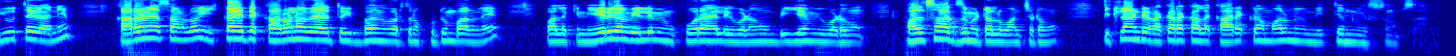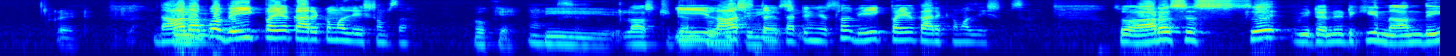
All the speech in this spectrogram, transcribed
యూతే కానీ కరోనా సమయంలో ఇక్కడైతే కరోనా వ్యాధితో ఇబ్బంది పడుతున్న కుటుంబాలనే వాళ్ళకి నేరుగా వెళ్ళి మేము కూరగాయలు ఇవ్వడము బియ్యం ఇవ్వడము పల్స్ ఆక్సిమీటర్లు వంచడము ఇట్లాంటి రకరకాల కార్యక్రమాలు మేము నిత్యం చేస్తున్నాం సార్ దాదాపు వెయ్యికి పైగా కార్యక్రమాలు చేసినాం సార్. ఓకే. ఈ లాస్ట్ ఈ లాస్ట్ థర్టీన్ ఇయర్స్లో వెయ్యికి పైగా కార్యక్రమాలు చేసినాం సార్. సో ఆర్ఎస్ఎస్ఏ వీటన్నిటికీ నాంది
